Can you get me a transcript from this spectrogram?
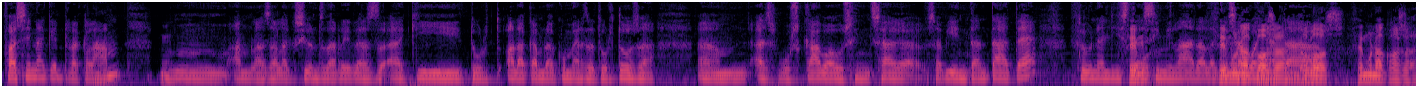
facin aquest reclam mm. amb les eleccions darreres aquí a la Cambra de Comerç de Tortosa um, es buscava o s'havia intentat eh, fer una llista Fem- similar a la fem que s'ha una guanyat cosa, a... Dolors, fem una cosa.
